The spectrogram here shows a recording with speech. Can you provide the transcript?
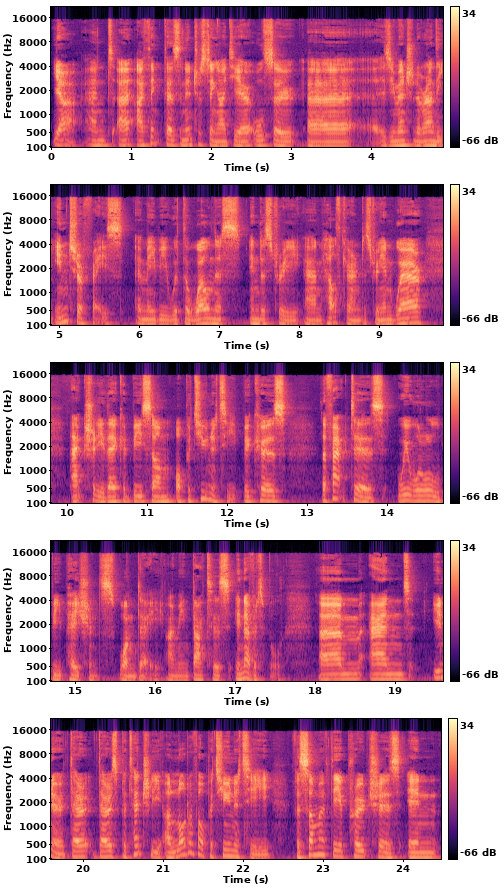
Yeah, and I, I, think there's an interesting idea also, uh, as you mentioned, around the interface, uh, maybe with the wellness industry and healthcare industry, and where actually there could be some opportunity because the fact is we will all be patients one day. I mean, that is inevitable. Um, and you know there there is potentially a lot of opportunity for some of the approaches in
